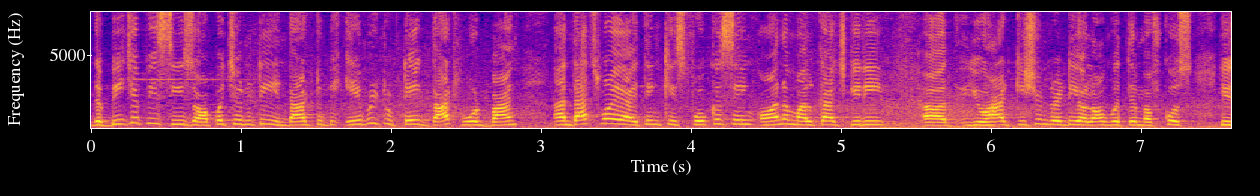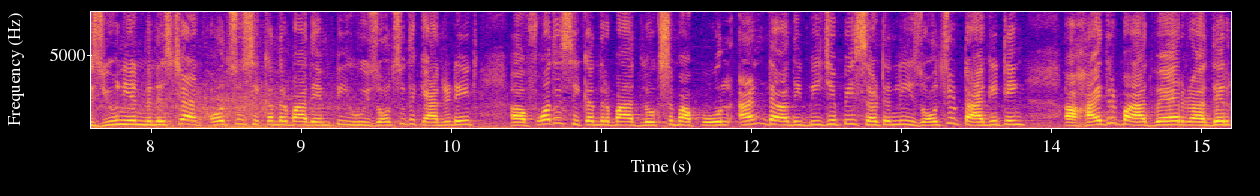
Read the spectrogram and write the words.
the BJP sees opportunity in that to be able to take that vote bank, and that's why I think he's focusing on a Malkajgiri. Uh, you had Kishan Reddy along with him, of course, his union minister, and also Secunderabad MP, who is also the candidate uh, for the Secunderabad Lok Sabha poll. And uh, the BJP certainly is also targeting uh, Hyderabad, where uh, there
